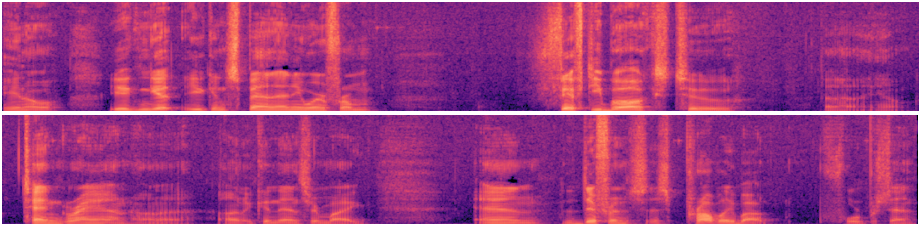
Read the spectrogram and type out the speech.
you know you can get you can spend anywhere from fifty bucks to uh, you know ten grand on a on a condenser mic, and the difference is probably about four percent.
